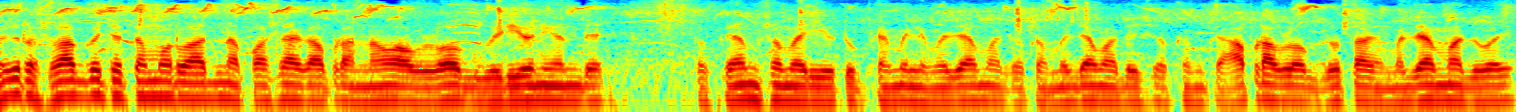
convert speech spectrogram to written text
મિત્રો સ્વાગત છે તમારું આજના પાછા આપણા નવા વ્લોગ વિડીયોની અંદર. તો કેમ છો મારી યુટ્યુબ ફેમિલી મજામાં જો કે મજામાં દઈશું કેમ કે આપણા વ્લોગ જોતા હોય મજામાં જ હોય.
